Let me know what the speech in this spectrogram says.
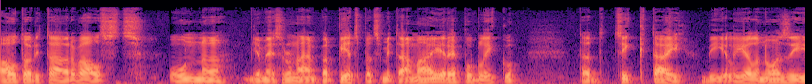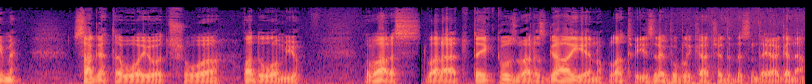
autoritāra valsts, Un, eh, ja mēs runājam par 15. māja republiku, tad cik tai bija liela nozīme sagatavojot šo padomju varas, varētu teikt, uzvaras gājienu Latvijas republikā 40. gadā.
